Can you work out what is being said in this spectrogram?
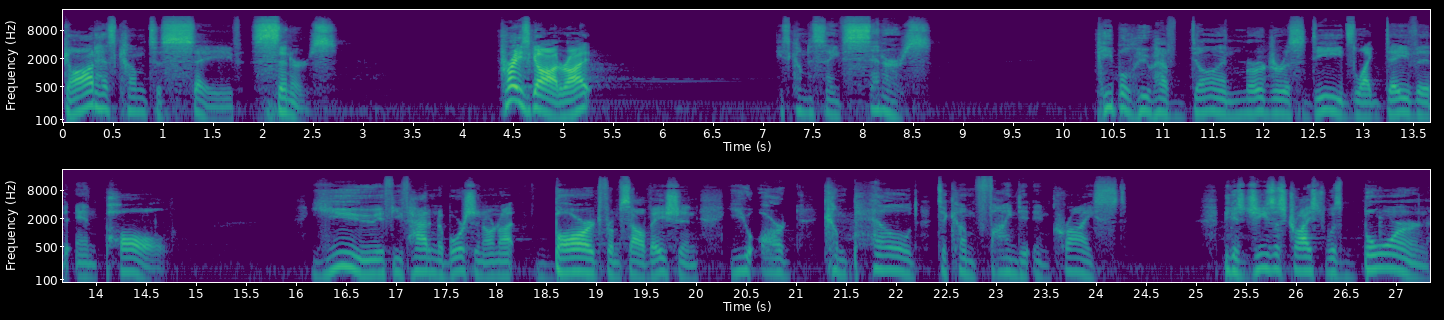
God has come to save sinners. Praise God, right? He's come to save sinners. People who have done murderous deeds like David and Paul. You, if you've had an abortion, are not barred from salvation. You are compelled to come find it in Christ. Because Jesus Christ was born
